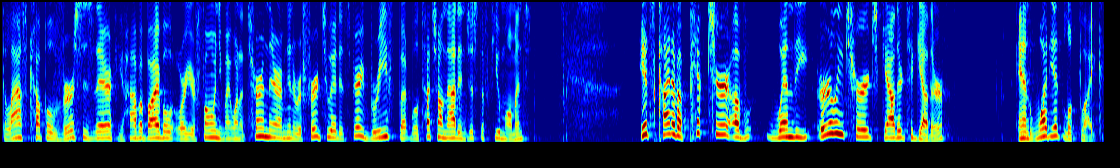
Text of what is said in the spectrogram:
the last couple verses there. If you have a Bible or your phone, you might want to turn there. I'm going to refer to it. It's very brief, but we'll touch on that in just a few moments. It's kind of a picture of when the early church gathered together and what it looked like.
